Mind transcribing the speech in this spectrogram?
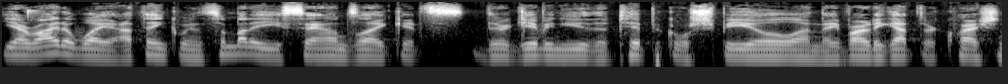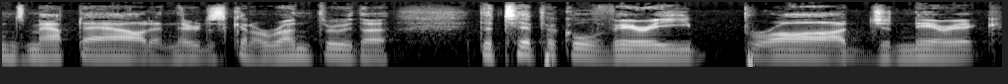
yeah, right away, I think when somebody sounds like it's they're giving you the typical spiel and they've already got their questions mapped out and they're just going to run through the the typical very broad generic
